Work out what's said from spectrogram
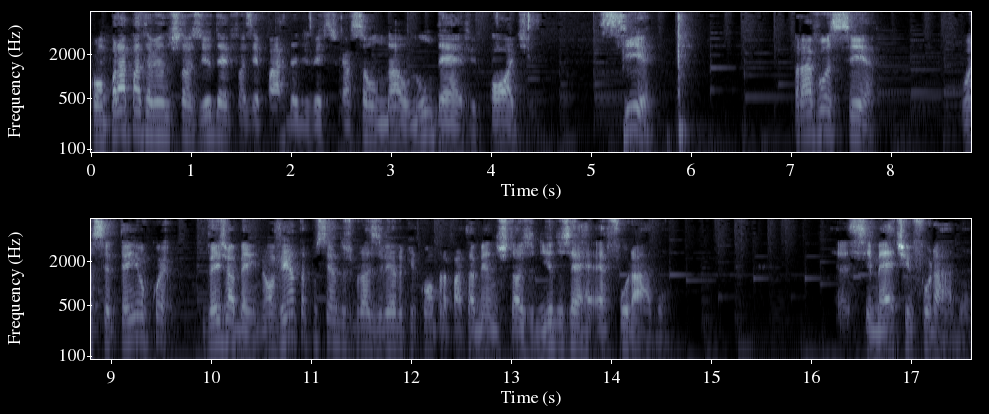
Comprar apartamento nos Estados Unidos deve fazer parte da diversificação? Não, não deve, pode. Se para você, você tem o. Veja bem, 90% dos brasileiros que compram apartamento nos Estados Unidos é, é furada. É, se mete em furada.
